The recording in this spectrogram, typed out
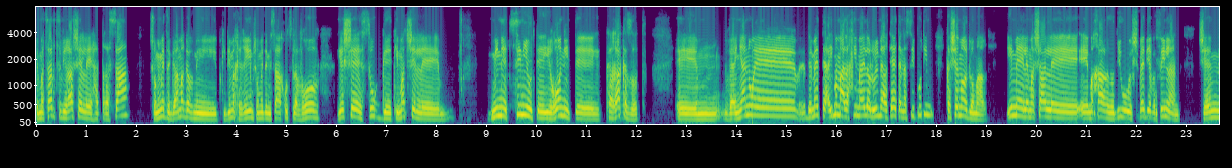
במצב צבירה של התרסה, שומעים את זה גם אגב מפקידים אחרים, שומעים את זה משר החוץ לברוב, יש סוג כמעט של מין ציניות אירונית קרה כזאת, והעניין הוא באמת, האם המהלכים האלה עלולים להרתיע את הנשיא פוטין? קשה מאוד לומר. אם למשל מחר יודיעו שוודיה ופינלנד שהם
